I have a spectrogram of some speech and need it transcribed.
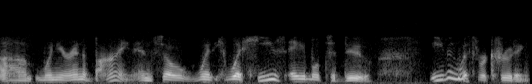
um, when you're in a bind and so when what he's able to do even with recruiting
